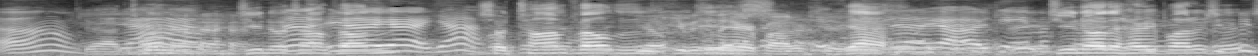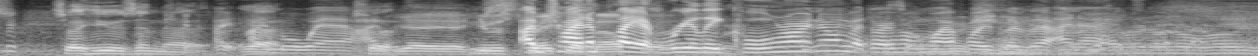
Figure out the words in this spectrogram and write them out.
Oh, Yeah, yeah. Tom, do you know Tom yeah, Felton? Yeah, yeah, yeah. So Tom Felton. He was in the Harry Potter series. Yeah. yeah, yeah. Do you know the Harry Potter series? So he was in that. I, yeah. I'm aware. So- Yeah, yeah, he was. I'm trying to play it really cool right now, but Draco Malfoy's over there. I know.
